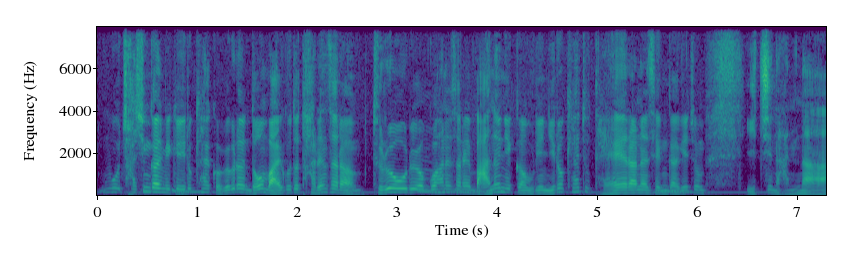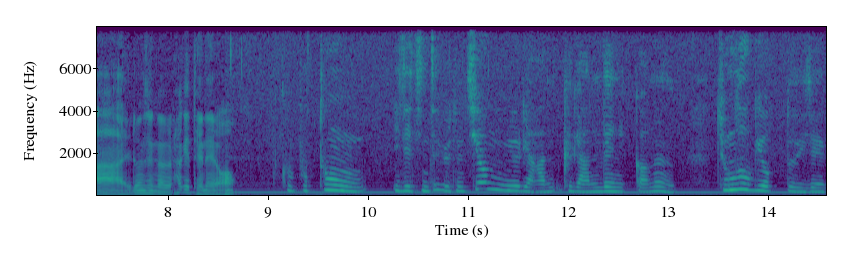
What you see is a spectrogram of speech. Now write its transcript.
뭐 자신감 있게 이렇게 할 거야. 왜 그래? 너 말고도 다른 사람 들어오려고 음. 하는 사람이 많으니까 우린 이렇게 해도 돼라는 생각이 좀 있진 않나 이런 생각을 하게 되네요. 그 보통 이제 진짜 요즘 취업률이 안 그게 안 되니까는 중소기업도 이제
